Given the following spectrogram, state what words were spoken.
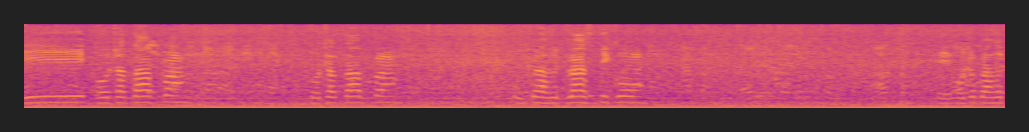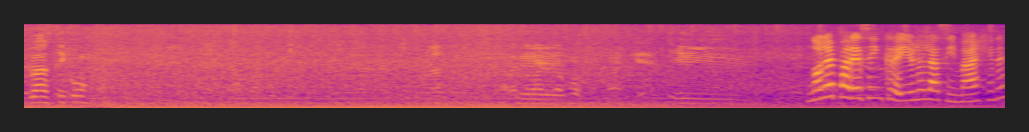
y otra tapa, otra tapa, un pedazo de plástico, eh, otro pedazo de plástico. Eh, ¿No le parece increíbles las imágenes?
